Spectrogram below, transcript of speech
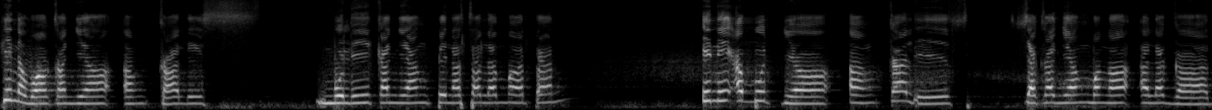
hinawakan niya ang kalis Muli kanyang pinasalamatan. Iniabot niya ang kalis sa kanyang mga alagad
